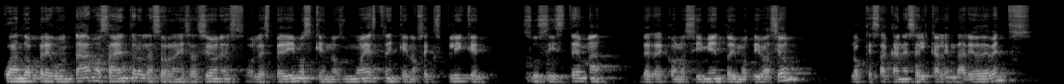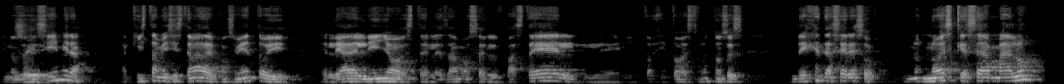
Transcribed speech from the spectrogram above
Cuando preguntamos adentro de las organizaciones o les pedimos que nos muestren, que nos expliquen su sistema de reconocimiento y motivación, lo que sacan es el calendario de eventos. Y nos sí. dicen, sí, mira, aquí está mi sistema de reconocimiento y el día del niño este, les damos el pastel y, y, to y todo esto. ¿no? Entonces, dejen de hacer eso. No, no es que sea malo,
